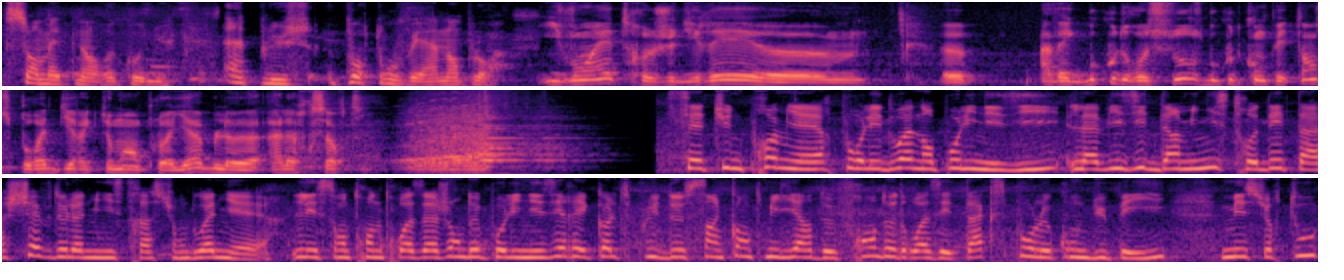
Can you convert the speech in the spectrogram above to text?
sont maintenant reconnues. Un plus pour trouver un emploi. Ils vont être, je dirais, euh, euh, avec beaucoup de ressources, beaucoup de compétences pour être directement employables à leur sortie. C'est une première pour les douanes en Polynésie, la visite d'un ministre d'État chef de l'administration douanière. Les 133 agents de Polynésie récoltent plus de 50 milliards de francs de droits et taxes pour le compte du pays. Mais surtout,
